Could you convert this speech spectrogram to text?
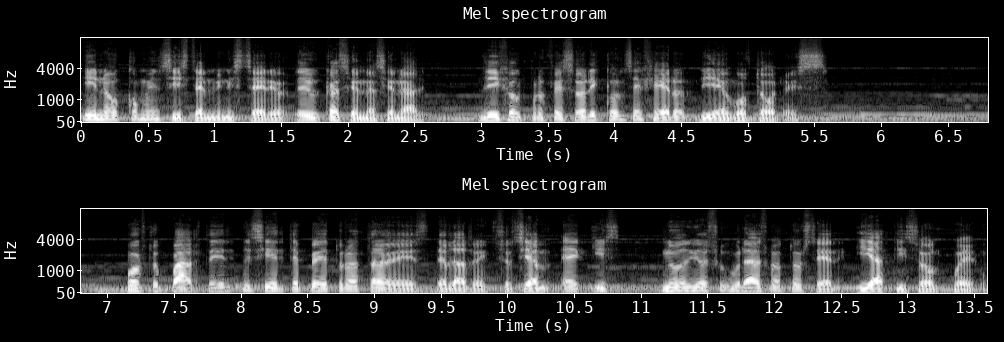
y no como insiste el Ministerio de Educación Nacional, dijo el profesor y consejero Diego Torres. Por su parte, el presidente Petro a través de la red social X no dio su brazo a torcer y atizó el juego.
